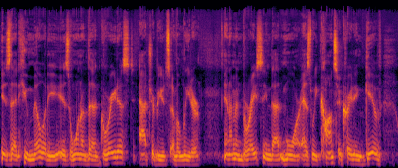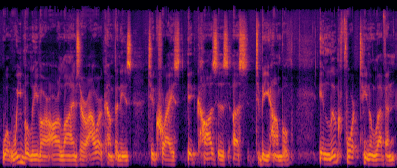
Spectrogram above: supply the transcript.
is that humility is one of the greatest attributes of a leader. And I'm embracing that more as we consecrate and give what we believe are our lives or our companies to Christ. It causes us to be humbled. In Luke 14 11,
